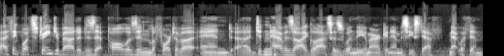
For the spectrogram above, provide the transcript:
I think what's strange about it is that Paul was in Lefortovo and uh, didn't have his eyeglasses when the American embassy staff met with him.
